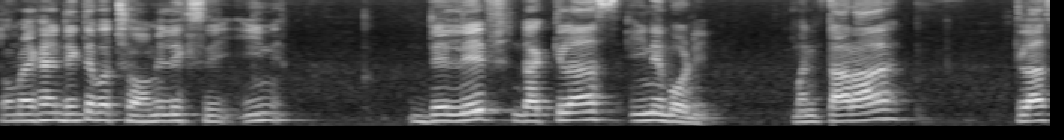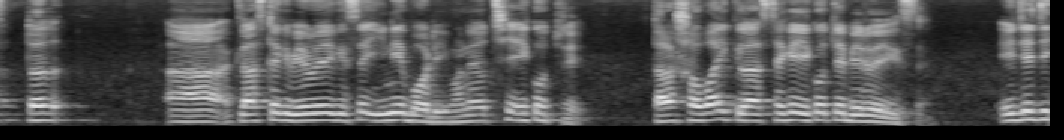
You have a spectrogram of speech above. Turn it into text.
তোমরা এখানে দেখতে পাচ্ছ, আমি লিখছি in they left the class in a body মানে তারা ক্লাসটা ক্লাস থেকে বের হয়ে গেছে ইন এ বডি মানে হচ্ছে একত্রে। তারা সবাই ক্লাস থেকে একত্রে বের হয়ে গেছে। এই যে যে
